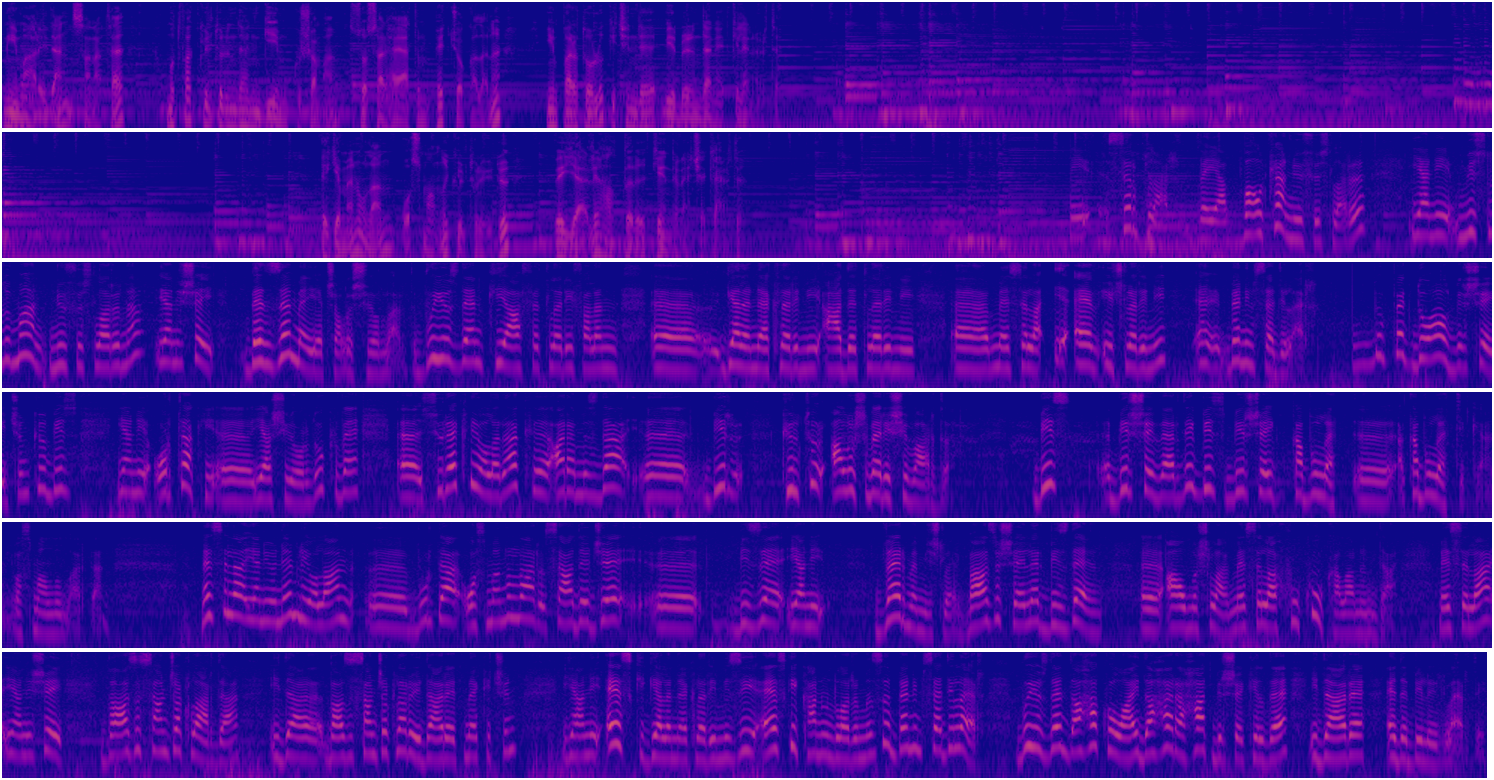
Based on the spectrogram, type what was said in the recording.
Mimariden sanata, mutfak kültüründen giyim kuşama, sosyal hayatın pek çok alanı imparatorluk içinde birbirinden etkilenirdi. Egemen olan Osmanlı kültürüydü ve yerli halkları kendine çekerdi. Sırplar veya Balkan nüfusları yani Müslüman nüfuslarına yani şey benzemeye çalışıyorlardı. Bu yüzden kıyafetleri falan e, geleneklerini, adetlerini e, mesela ev içlerini e, benimsediler. Bu pek doğal bir şey çünkü biz yani ortak e, yaşıyorduk ve e, sürekli olarak e, aramızda e, bir kültür alışverişi vardı. Biz bir şey verdik, biz bir şey kabul, et, e, kabul ettik yani Osmanlılardan. Mesela yani önemli olan e, burada Osmanlılar sadece e, bize yani vermemişler. Bazı şeyler bizden almışlar. Mesela hukuk alanında. Mesela yani şey bazı sancaklarda bazı sancakları idare etmek için yani eski geleneklerimizi, eski kanunlarımızı benimsediler. Bu yüzden daha kolay, daha rahat bir şekilde idare edebilirlerdi.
